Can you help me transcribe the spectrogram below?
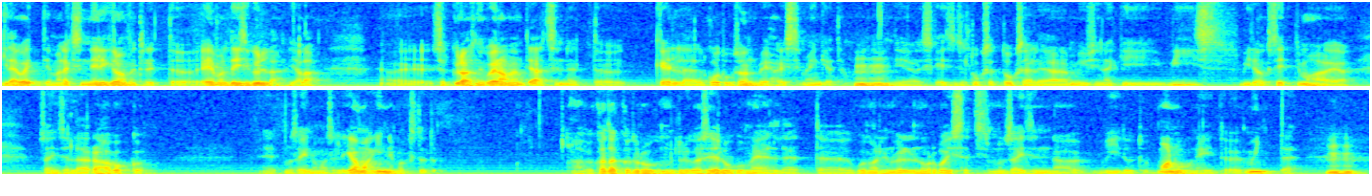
kilekotti ja ma läksin neli kilomeetrit äh, eemal teise külla jala. seal külas nagu enam-vähem teadsin, et äh, kellel kodus on VHS-i mängijad mm. -hmm. ja siis käisin sealt ukselt uksel ja müüsin äkki viis videokassetti maha ja sain selle raha kokku. et ma sain oma selle jama kinni makstud. aga Kadaka turuga mul tuli ka see lugu meelde, et äh, kui ma olin veel noor poiss, et siis mul sai sinna viidud vanu neid münte mm. -hmm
